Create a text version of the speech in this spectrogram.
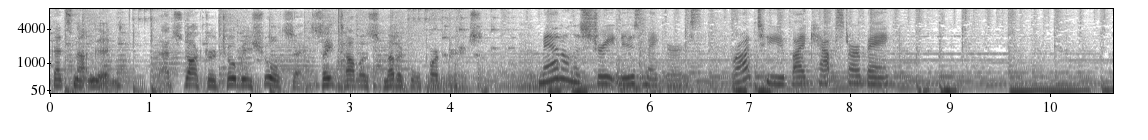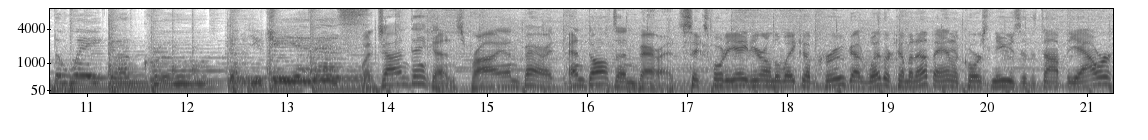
that's not good. That's Dr. Toby Schultz at St. Thomas Medical Partners. Man on the Street Newsmakers, brought to you by Capstar Bank. The Wake Up Crew, WGNS. With John Dinkins, Brian Barrett, and Dalton Barrett. 648 here on the Wake Up Crew. Got weather coming up and, of course, news at the top of the hour.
